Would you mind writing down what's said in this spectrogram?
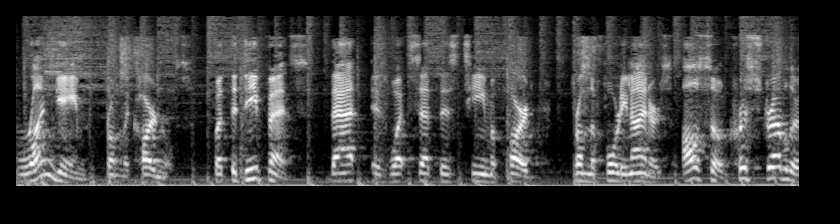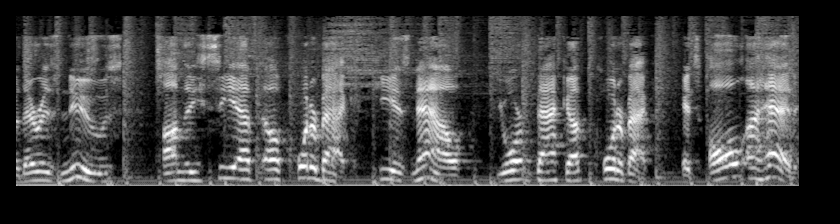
run game from the Cardinals. But the defense, that is what set this team apart from the 49ers. Also, Chris Streveler, there is news on the CFL quarterback. He is now your backup quarterback. It's all ahead.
